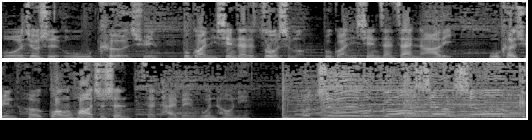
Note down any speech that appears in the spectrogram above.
我就是吴克群。不管你现在在做什么，不管你现在在哪里，吴克群和光华之声在台北问候你。我只不过想唱歌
